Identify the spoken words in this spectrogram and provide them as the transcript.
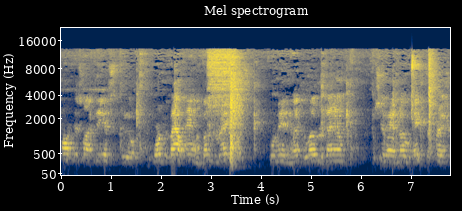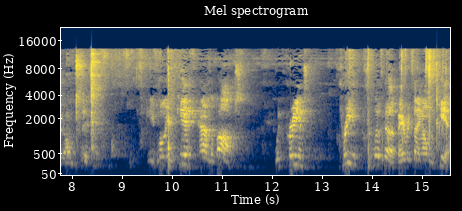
parked just like this, we'll work the valve handle in both directions. Go ahead and let the loader down. We should have no extra pressure on the system. You pull your kit out of the box, we pre pre hook up everything on the kit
